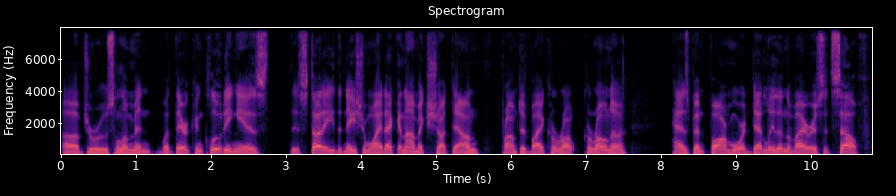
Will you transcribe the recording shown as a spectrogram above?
of Jerusalem. And what they're concluding is this study, the nationwide economic shutdown prompted by corona, has been far more deadly than the virus itself.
